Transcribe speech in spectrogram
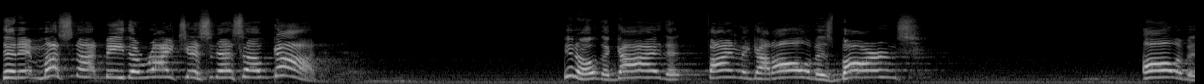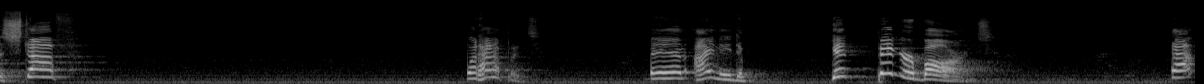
then it must not be the righteousness of God. You know, the guy that finally got all of his barns all of his stuff. What happens? Man, I need to get bigger barns. Now,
